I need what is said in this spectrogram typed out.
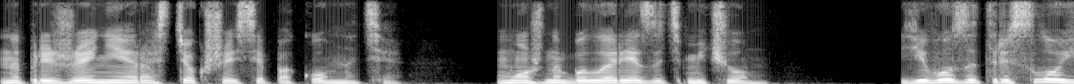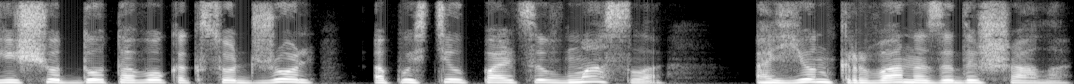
Напряжение, растекшееся по комнате, можно было резать мечом. Его затрясло еще до того, как Соджоль опустил пальцы в масло, а Йон рвано задышала.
